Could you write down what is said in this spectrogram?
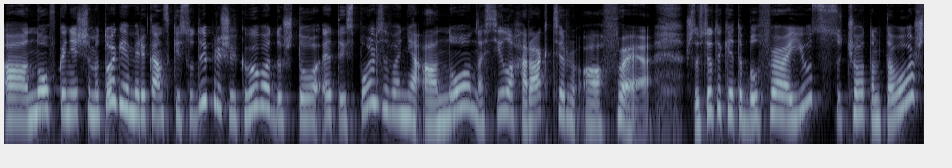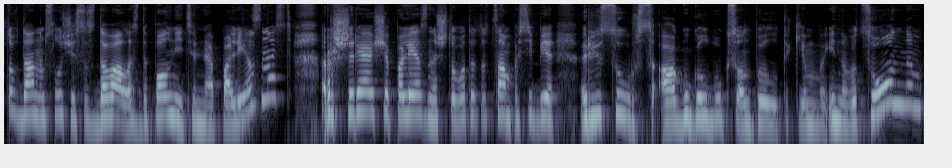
но в конечном итоге американские суды пришли к выводу, что это использование, оно носило характер fair, что все таки это был fair use с учетом того, что в данном случае создавалась дополнительная полезность, расширяющая полезность, что вот этот сам по себе ресурс Google Books, он был таким инновационным,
